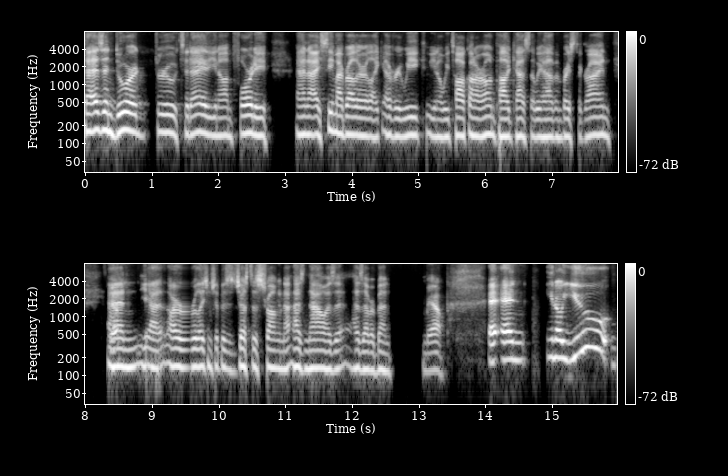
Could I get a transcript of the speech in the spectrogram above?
that has endured through today. You know, I'm 40 and I see my brother like every week. You know, we talk on our own podcast that we have, Embrace the Grind. And yeah, our relationship is just as strong as now as it has ever been. Yeah. And, and you know, you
